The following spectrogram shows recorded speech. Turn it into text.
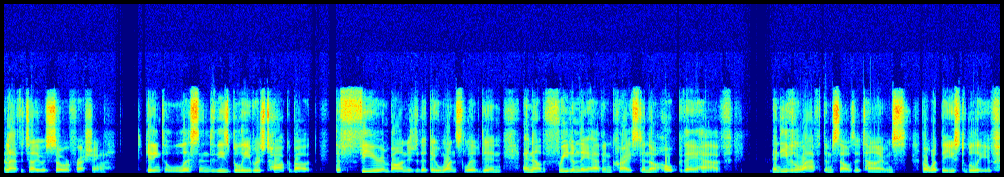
And I have to tell you, it was so refreshing getting to listen to these believers talk about the fear and bondage that they once lived in, and now the freedom they have in Christ and the hope they have, and even laugh at themselves at times about what they used to believe.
